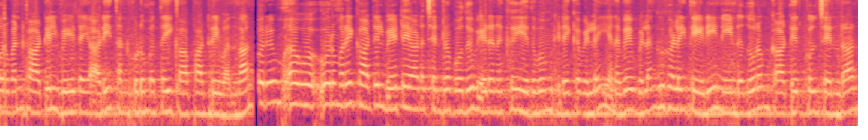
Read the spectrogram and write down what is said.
ஒருவன் காட்டில் வேட்டையாடி தன் குடும்பத்தை காப்பாற்றி வந்தான். ஒரு ஒரு முறை காட்டில் வேட்டையாட சென்றபோது வேடனுக்கு எதுவும் கிடைக்கவில்லை. எனவே விலங்குகளை தேடி நீண்ட தூரம் காட்டிற்குள் சென்றான்.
